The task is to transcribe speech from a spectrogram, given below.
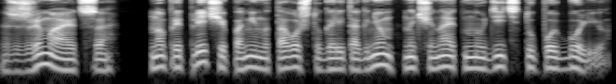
Сжимаются, но предплечье, помимо того, что горит огнем, начинает нудить тупой болью.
